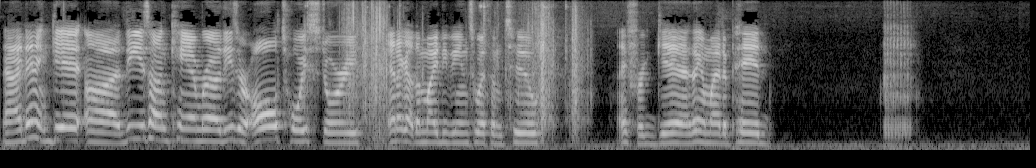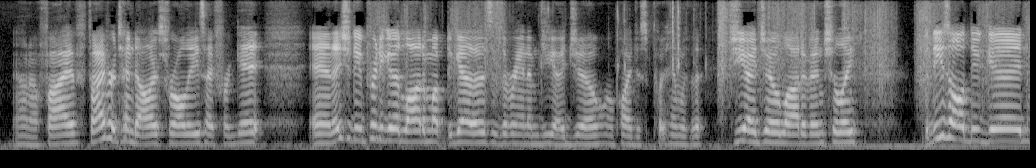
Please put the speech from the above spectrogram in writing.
Now I didn't get uh, these on camera. These are all Toy Story, and I got the Mighty Beans with them too. I forget. I think I might have paid. I don't know, five, five or ten dollars for all these. I forget. And they should do pretty good. Lot them up together. This is a random GI Joe. I'll probably just put him with a GI Joe lot eventually. But these all do good.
